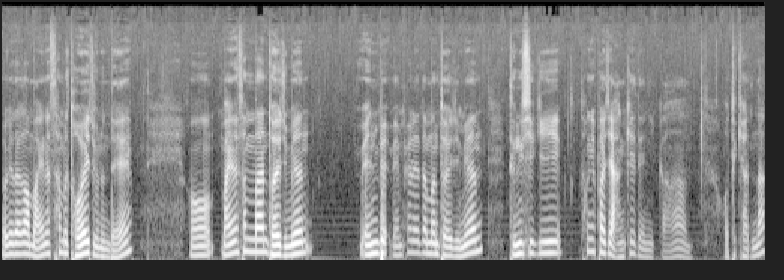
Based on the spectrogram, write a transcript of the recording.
여기다가 마이너스 3을 더해주는데 어 마이너스 3만 더해주면 왼, 왼편에다만 더해주면 등식이 성립하지 않게 되니까 어떻게 한다?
